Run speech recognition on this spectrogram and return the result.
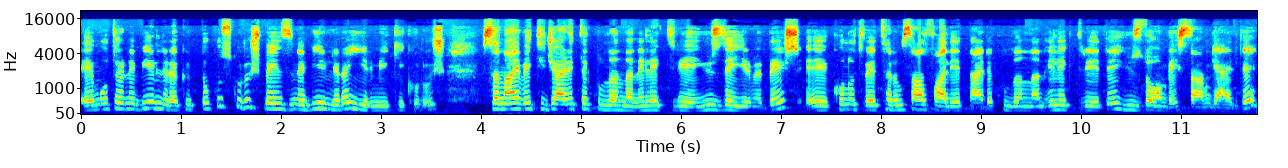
e, motorine 1 lira 49 kuruş benzine 1 lira 22 kuruş. Sanayi ve ticarette kullanılan elektriğe %25 e, konut ve tarımsal faaliyetlerde kullanılan elektriğe de %15 zam geldi.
